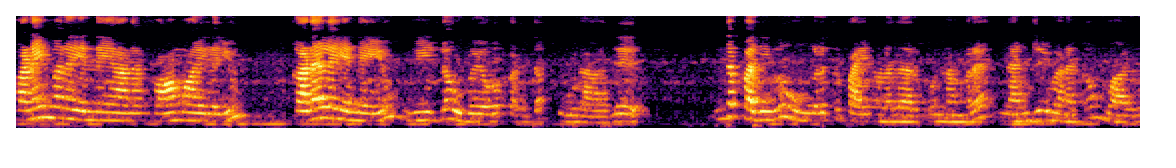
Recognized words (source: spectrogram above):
பனைமர எண்ணெயான பாம் ஆயிலையும் கடலை எண்ணெயையும் வீட்டில் உபயோகப்படுத்தக்கூடாது. இந்த பதிவு உங்களுக்கு பயனுள்ளதாக இருக்கும் நம்புகிறேன் நன்றி வணக்கம். வாழ்க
